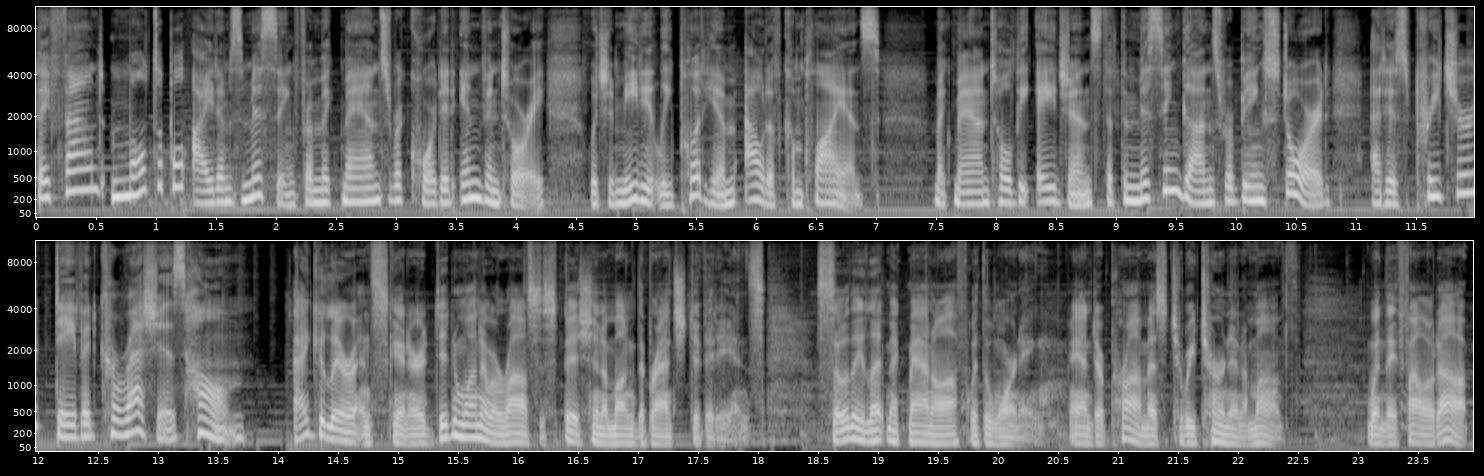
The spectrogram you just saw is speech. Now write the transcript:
they found multiple items missing from McMahon's recorded inventory, which immediately put him out of compliance. McMahon told the agents that the missing guns were being stored at his preacher David Koresh's home. Aguilera and Skinner didn't want to arouse suspicion among the Branch Davidians. So they let McMahon off with a warning and a promise to return in a month. When they followed up,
